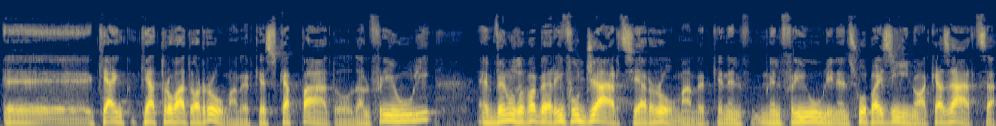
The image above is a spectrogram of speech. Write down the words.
eh, che, ha, che, ha, trovato a Roma perché è scappato dal Friuli, è venuto proprio a rifugiarsi a Roma perché nel, nel Friuli, nel suo paesino, a Casarza,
